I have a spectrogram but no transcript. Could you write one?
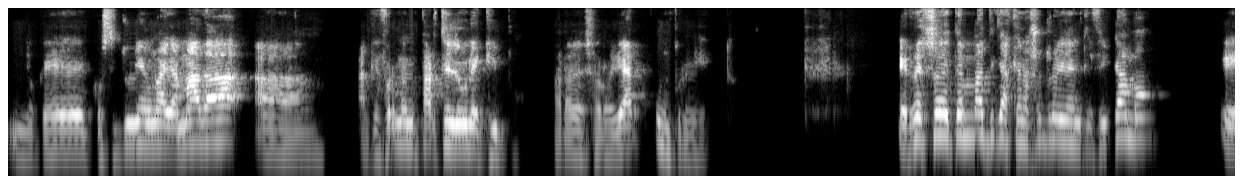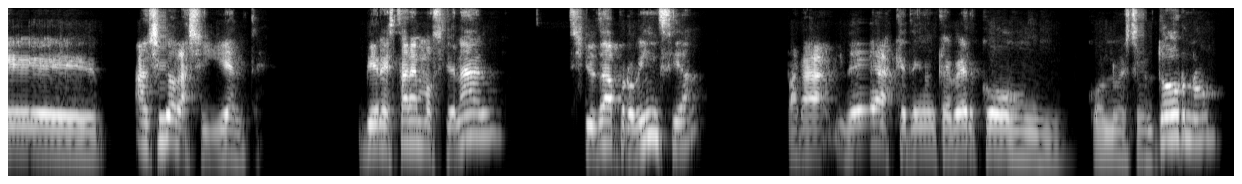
lo que constituye una llamada a, que formen parte de un equipo para desarrollar un proyecto. El resto de temáticas que nosotros identificamos eh, han sido las siguientes. Bienestar emocional, ciudad-provincia, para ideas que tengan que ver con, nuestro entorno,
